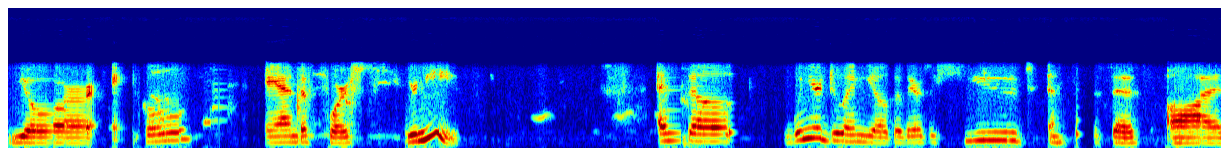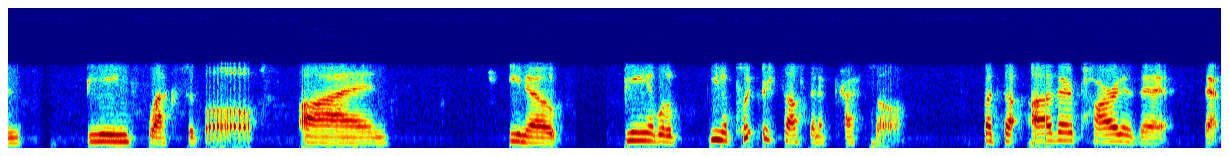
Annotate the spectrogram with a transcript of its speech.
your ankles, and of course, your knees. And so, when you're doing yoga, there's a huge emphasis on being flexible, on, you know, being able to, you know, put yourself in a pretzel. But the other part of it that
